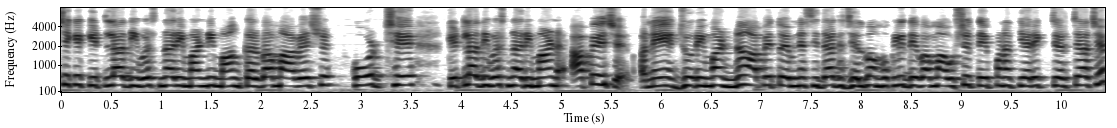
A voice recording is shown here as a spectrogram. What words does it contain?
છે કે કેટલા દિવસના રિમાન્ડની માંગ કરવામાં આવે છે? કોર્ટ છે, કેટલા દિવસના રિમાન્ડ આપે છે? અને જો રિમાન્ડ ન આપે તો એમને સીધા જ જેલમાં મોકલી દેવામાં આવશે તે પણ અત્યારે એક ચર્ચા છે.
